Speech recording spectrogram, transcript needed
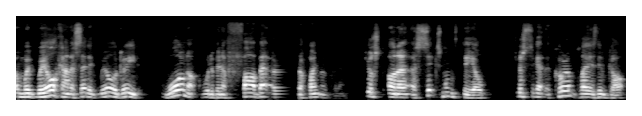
and we, we all kind of said it. We all agreed Warnock would have been a far better appointment for them, just on a, a six month deal, just to get the current players they've got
